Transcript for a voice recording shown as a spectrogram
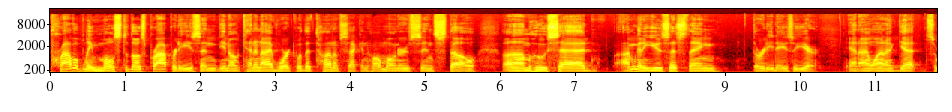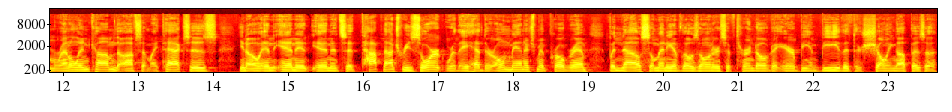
probably most of those properties, and you know, Ken and I have worked with a ton of second homeowners in Stowe um, who said, "I'm going to use this thing 30 days a year." and I want to get some rental income to offset my taxes, you know, and, and, it, and it's a top-notch resort where they had their own management program, but now so many of those owners have turned over to Airbnb that they're showing up as a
